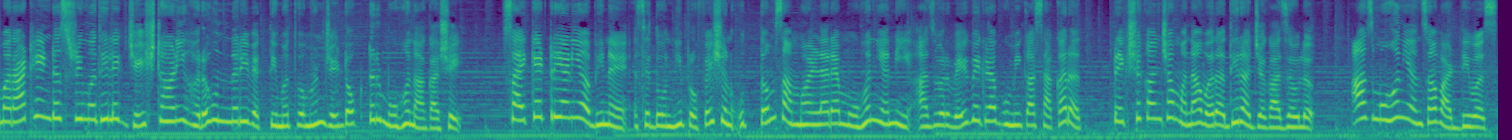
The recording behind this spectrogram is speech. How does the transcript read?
मराठी इंडस्ट्रीमधील एक ज्येष्ठ आणि हरहुन्नरी व्यक्तिमत्व म्हणजे डॉक्टर मोहन आगाशे. सायकॅट्री आणि अभिनय असे दोन्ही प्रोफेशन उत्तम सांभाळणाऱ्या मोहन यांनी आजवर वेगवेगळ्या भूमिका साकारत प्रेक्षकांच्या मनावर अधिराज्य गाजवलं. आज मोहन यांचा वाढदिवस.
